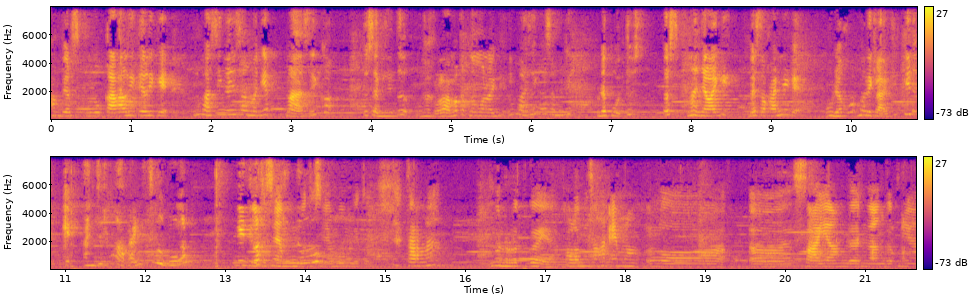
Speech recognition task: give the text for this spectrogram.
hampir 10 kali kali kayak lu masih nggak sama dia? Masih kok. Terus habis itu nggak lama ketemu lagi lu masih nggak sama dia? Udah putus. Terus nanya lagi besokannya kayak udah kok balik lagi? Gitu kayak anjir lu ngapain sih hubungan? Nggak jelas putus nyambung, gitu. putus nyambung gitu. Karena menurut gue ya, kalau misalkan emang lo sayang dan nganggapnya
